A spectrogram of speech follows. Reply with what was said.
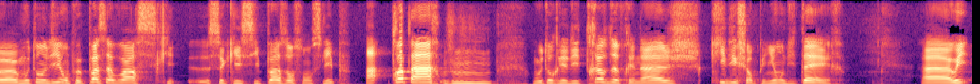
Euh, Mouton dit, on peut pas savoir ce qui s'y passe dans son slip. Ah, trop tard. Mouton qui dit trace de freinage. Qui dit champignon dit terre. Ah oui.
